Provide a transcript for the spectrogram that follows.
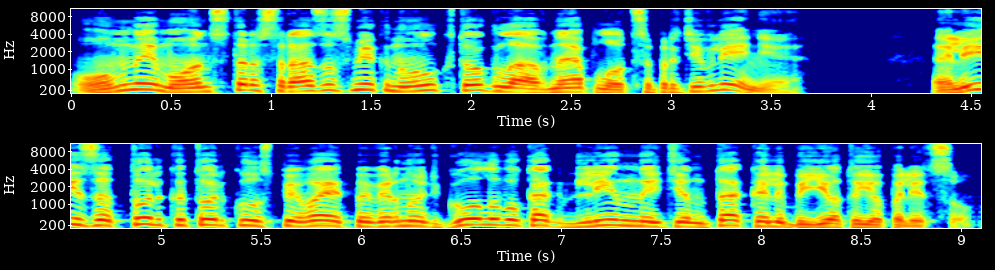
Умный монстр сразу смекнул, кто главный оплот сопротивления. Лиза только-только успевает повернуть голову, как длинный тентакль бьет ее по лицу.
